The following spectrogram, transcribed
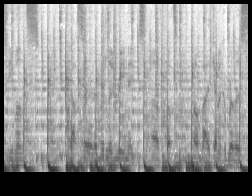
Last few months. That's uh, the Midland remix of Got to by the Chemical Brothers.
